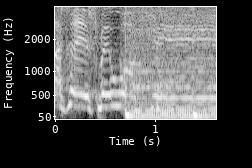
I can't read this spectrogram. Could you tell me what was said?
Marzesz me oczy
